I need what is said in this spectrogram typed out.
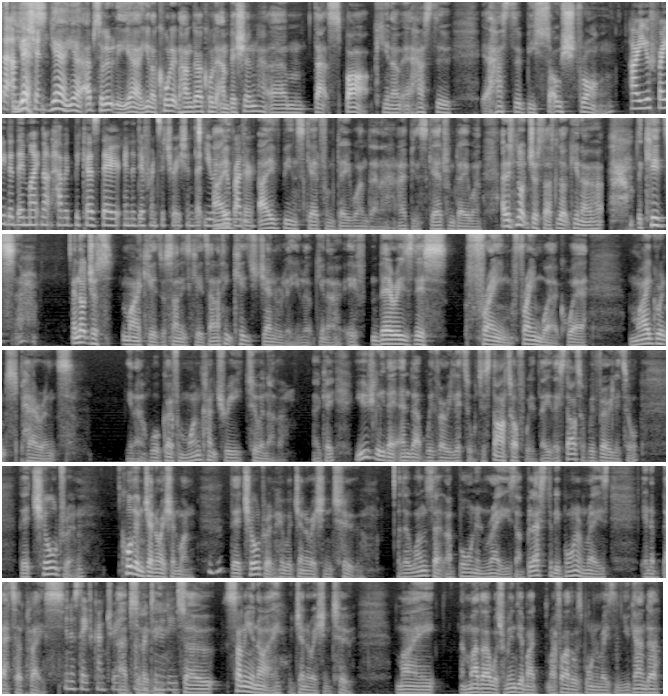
that ambition Yes, yeah, yeah, absolutely, yeah. You know, call it hunger, call it ambition. Um, that spark, you know, it has to, it has to be so strong. are you afraid that they might not have it because they're in a different situation that you and your I've brother Be, I've been scared from day one, Dana. I've been scared from day one, and it's not just us. Look, you know, the kids. And not just my kids or Sonny's kids, and I think kids generally. Look, you know, if there is this frame framework where migrants' parents, you know, will go from one country to another. Okay, usually they end up with very little to start off with. They they start off with very little. Their children, call them Generation One. Mm-hmm. Their children who are Generation Two, are the ones that are born and raised, are blessed to be born and raised in a better place. In a safe country. Absolutely. Opportunities. So Sonny and I were Generation Two. My mother was from India. My my father was born and raised in Uganda.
